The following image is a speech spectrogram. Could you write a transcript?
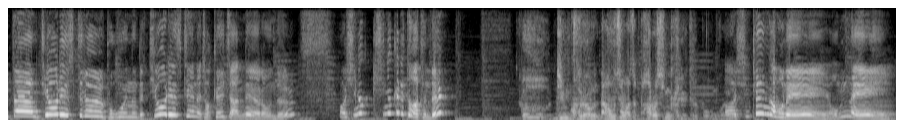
일단 tier list를 보고 있는데 tier list에는 적혀있지 않네요 여러분들. 어 신규, 신규 캐릭터 같은데? 님 그러면 나오자마자 바로 신규 캐릭터를 뽑은 거예요? 아 신캐인가 보네. 없네.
